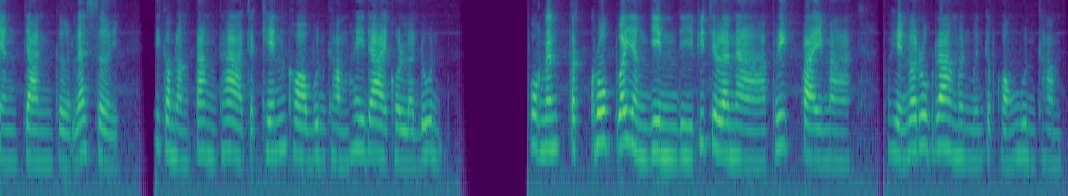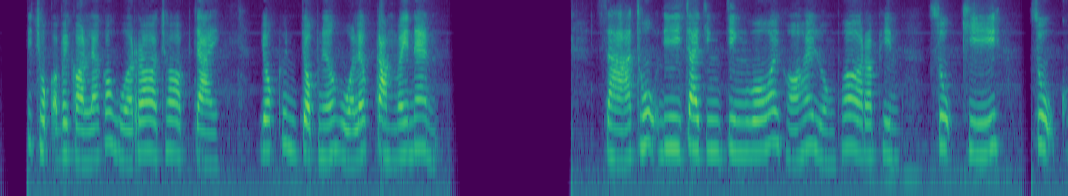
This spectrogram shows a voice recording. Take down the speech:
ยังจันเกิดและเสย ที่กำลังตั้งท่าจะเค้นคอบุญคำให้ได้คนละดุน พวกนั้นตะครุบไว้อย่างยินดีพิจารณาพลิกไปมาพอเห็นว่ารูปร่างมันเหมือนกับของบุญคำที่ฉกเอาไปก่อนแล้วก็หัวร่อชอบใจ ยกขึ้นจบเนื้อหัวแล้วกำไว้แน่น สาธุดีใจจริง ๆ โว้ยขอให้หลวงพ่อระพิน สุขี สุโข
